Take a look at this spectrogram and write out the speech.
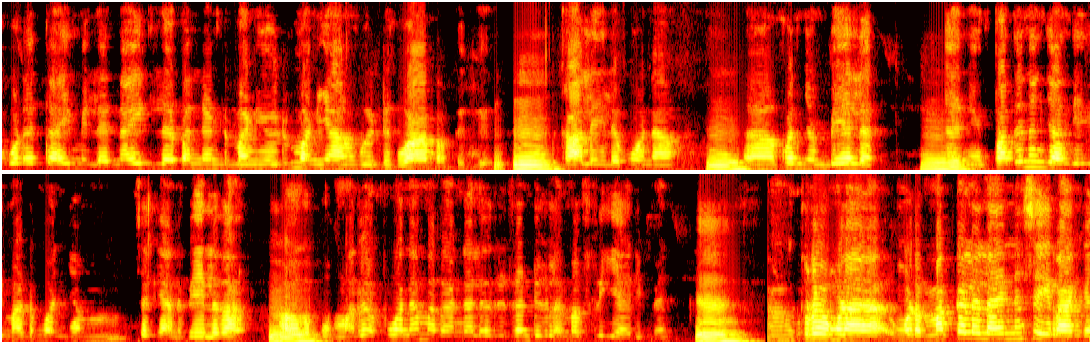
கூட டைம் இல்ல நைட்ல பன்னெண்டு மணி ஒரு மணி ஆகும் வீட்டுக்கு வர்றதுக்கு காலையில போனா கொஞ்சம் வேலை பதினஞ்சாம் தேதி மட்டும் கொஞ்சம் சரியான வேலை தான் அவங்க மறு- போனா மறாங்கால ஒரு ரெண்டு கிழமை ஃப்ரீயா இருப்பேன் அப்புறம் உங்களோட உங்களோட மக்கள் எல்லாம் என்ன செய்யறாங்க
